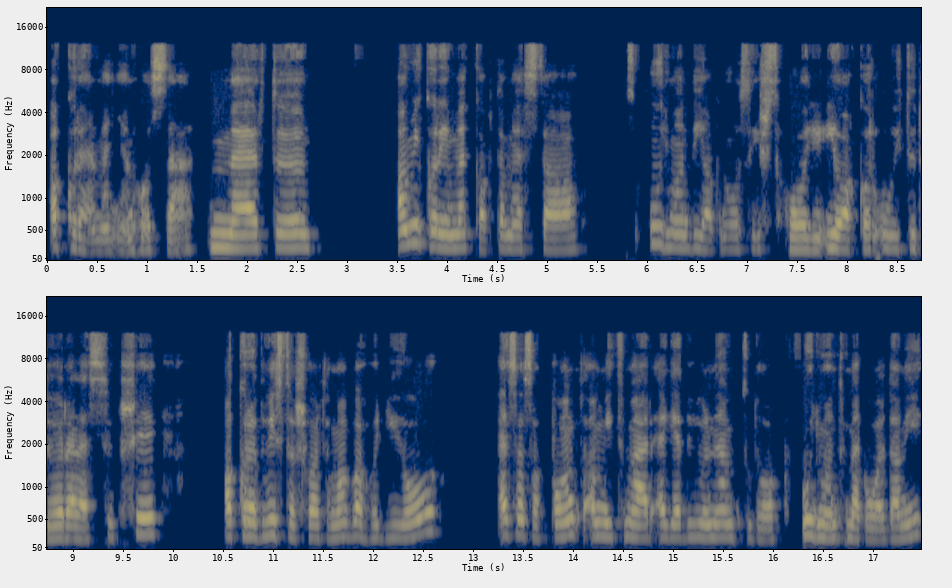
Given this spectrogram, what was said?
akkor elmenjen hozzá. Mert amikor én megkaptam ezt a az úgymond diagnózist, hogy jó, akkor új tüdőre lesz szükség, akkor ott biztos voltam abban, hogy jó, ez az a pont, amit már egyedül nem tudok úgymond megoldani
